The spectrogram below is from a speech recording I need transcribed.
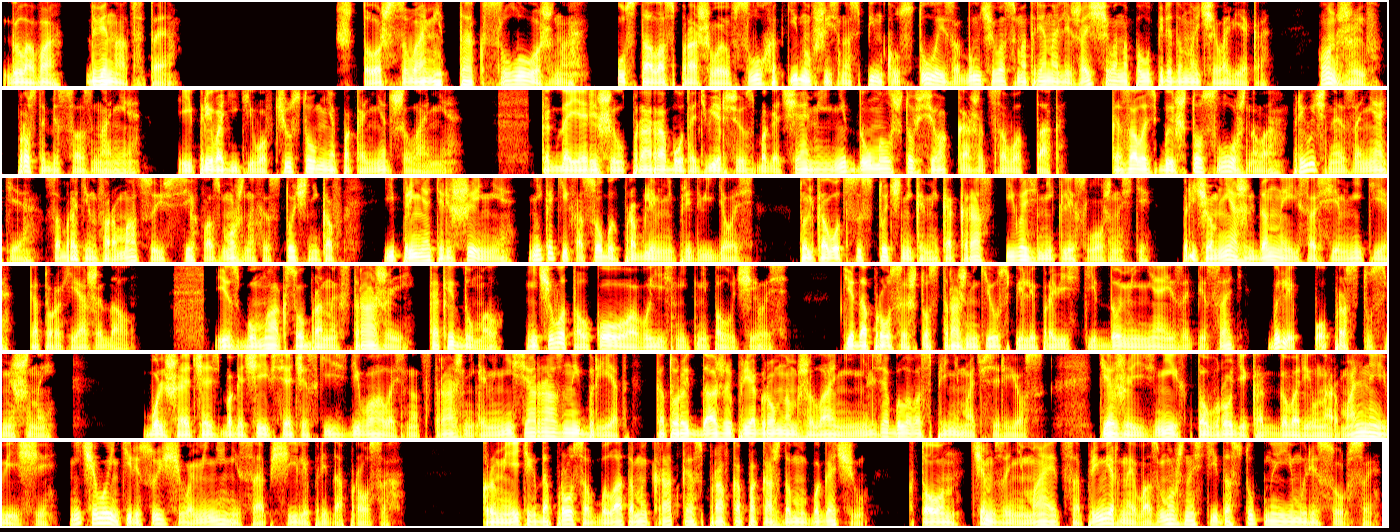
Глава 12 «Что ж с вами так сложно?» Устало спрашиваю вслух, откинувшись на спинку стула и задумчиво смотря на лежащего на полу передо мной человека. Он жив, просто без сознания, и приводить его в чувство у меня пока нет желания. Когда я решил проработать версию с богачами, не думал, что все окажется вот так. Казалось бы, что сложного? Привычное занятие, собрать информацию из всех возможных источников и принять решение. Никаких особых проблем не предвиделось. Только вот с источниками как раз и возникли сложности. Причем неожиданные и совсем не те, которых я ожидал. Из бумаг, собранных стражей, как и думал, ничего толкового выяснить не получилось. Те допросы, что стражники успели провести до меня и записать, были попросту смешны. Большая часть богачей всячески издевалась над стражниками, неся разный бред, который даже при огромном желании нельзя было воспринимать всерьез. Те же из них, кто вроде как говорил нормальные вещи, ничего интересующего меня не сообщили при допросах. Кроме этих допросов была там и краткая справка по каждому богачу. Кто он, чем занимается, примерные возможности и доступные ему ресурсы.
